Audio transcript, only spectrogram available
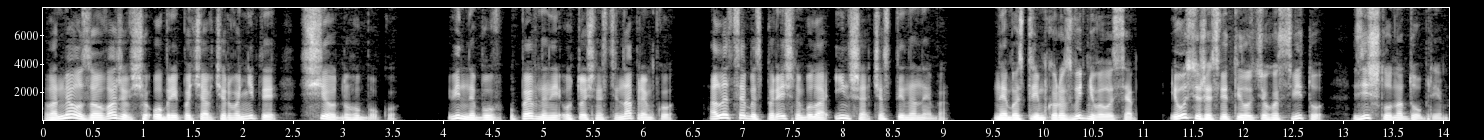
Ван Мяо зауважив, що обрій почав червоніти з ще одного боку. Він не був упевнений у точності напрямку, але це, безперечно, була інша частина неба. Небо стрімко розвиднювалося, і ось уже світило цього світу зійшло над обрієм.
